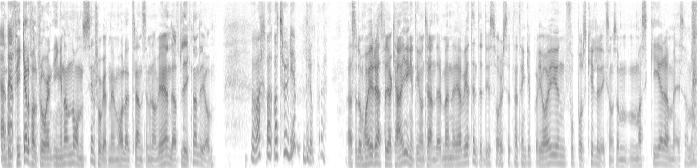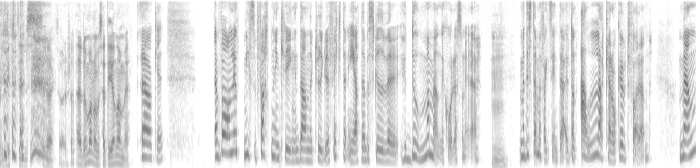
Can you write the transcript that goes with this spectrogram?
Men du fick i alla fall frågan, ingen har någonsin frågat mig om att hålla ett trendseminarium. Vi har ju ändå haft liknande jobb. Va? Vad, vad tror du det beror på? Då? Alltså de har ju rätt för jag kan ju ingenting om trender men jag vet inte, det är sorgset när jag tänker på Jag är ju en fotbollskille liksom som maskerar mig som livsstilsredaktör. Så att, nej, de har nog sett igenom mig. Ja, okej. En vanlig upp- missuppfattning kring Dunning-Kruger-effekten är att den beskriver hur dumma människor resonerar. Men det stämmer faktiskt inte, utan alla kan råka ut för den. Men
